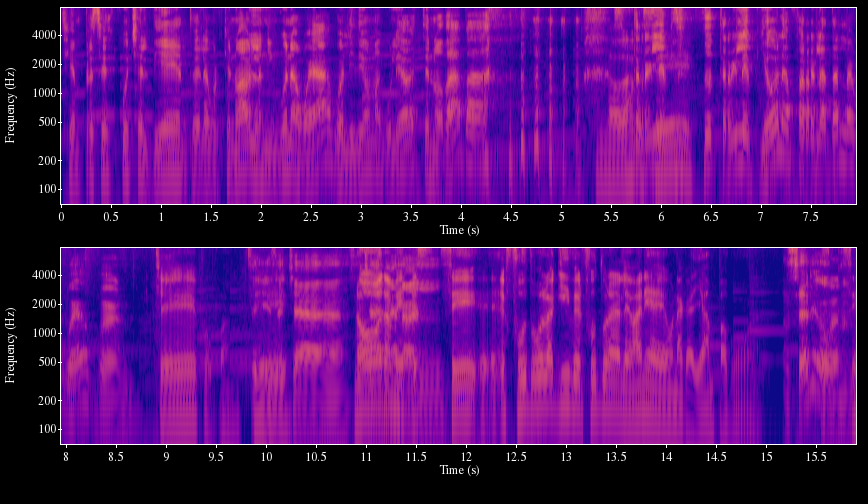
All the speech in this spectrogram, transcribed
siempre se escucha el viento, ¿verdad? porque no hablan ninguna weá, pues el idioma culiado este no da para. No, son, terribles, sí, son terribles piolas para relatar las weas, weón. sí, pues, weón. Sí, sí. se echa. se No, echa también, menos es- el- sí, el fútbol aquí, ver fútbol en Alemania es una callampa, pues, weón. ¿En serio, weón? Sí,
